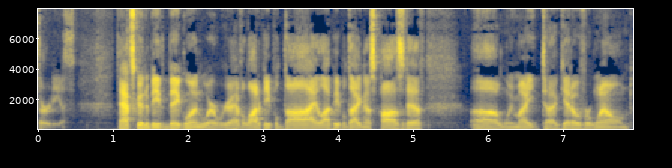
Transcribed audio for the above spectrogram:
30th. That's going to be the big one where we're going to have a lot of people die, a lot of people diagnosed positive uh, we might uh, get overwhelmed,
